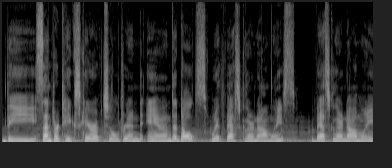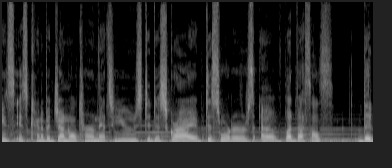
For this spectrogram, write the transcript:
The center takes care of children and adults with vascular anomalies. Vascular anomalies is kind of a general term that's used to describe disorders of blood vessels. The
